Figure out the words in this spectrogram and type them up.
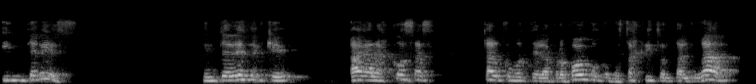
interés. Interés de que haga las cosas tal como te la propongo, como está escrito en tal lugar.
